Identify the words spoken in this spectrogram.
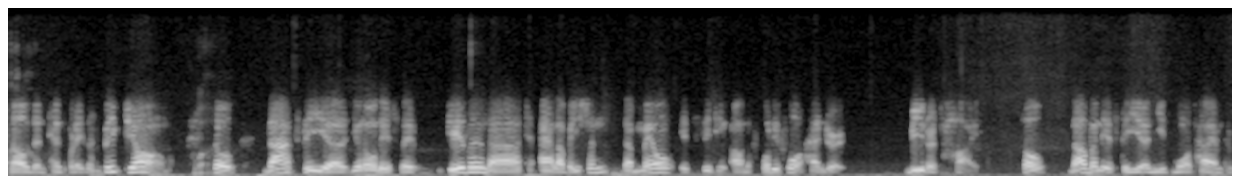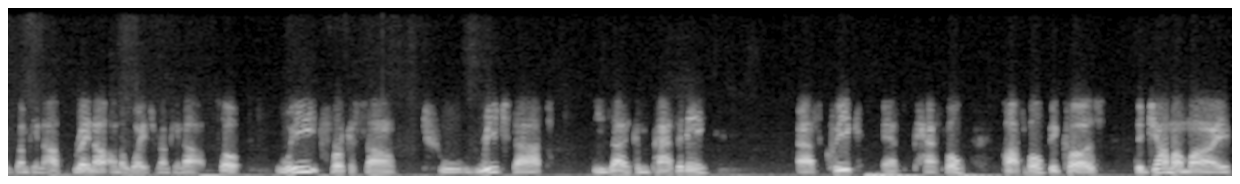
thousand tons per day. That's a big jump. Wow. So that's the, uh, you know, this, the, given that elevation, the mill is sitting on the 4,400 meters high. So that one is the uh, need more time to ramping up. Right now on the way to ramping up. So we focus on to reach that design capacity as quick as possible, possible because the Jiama mine,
